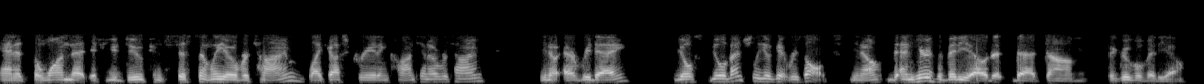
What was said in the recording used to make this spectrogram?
and it's the one that if you do consistently over time, like us creating content over time, you know every day, you'll you'll eventually you'll get results. You know, and here's the video that that um, the Google video.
